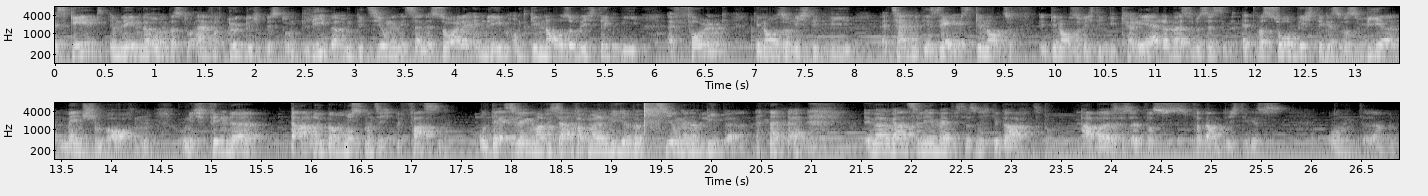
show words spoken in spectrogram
es geht im Leben darum, dass du einfach glücklich bist und Liebe und Beziehungen ist eine Säule im Leben und genauso wichtig wie Erfolg, genauso wichtig wie äh, Zeit mit dir selbst, genauso, genauso wichtig wie Karriere. Weißt du, das ist etwas so Wichtiges, was wir Menschen brauchen und ich finde, darüber muss man sich befassen. Und deswegen mache ich einfach mal ein Video über Beziehungen und Liebe. In meinem ganzen Leben hätte ich das nicht gedacht. Aber es ist etwas verdammt Wichtiges und ähm,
